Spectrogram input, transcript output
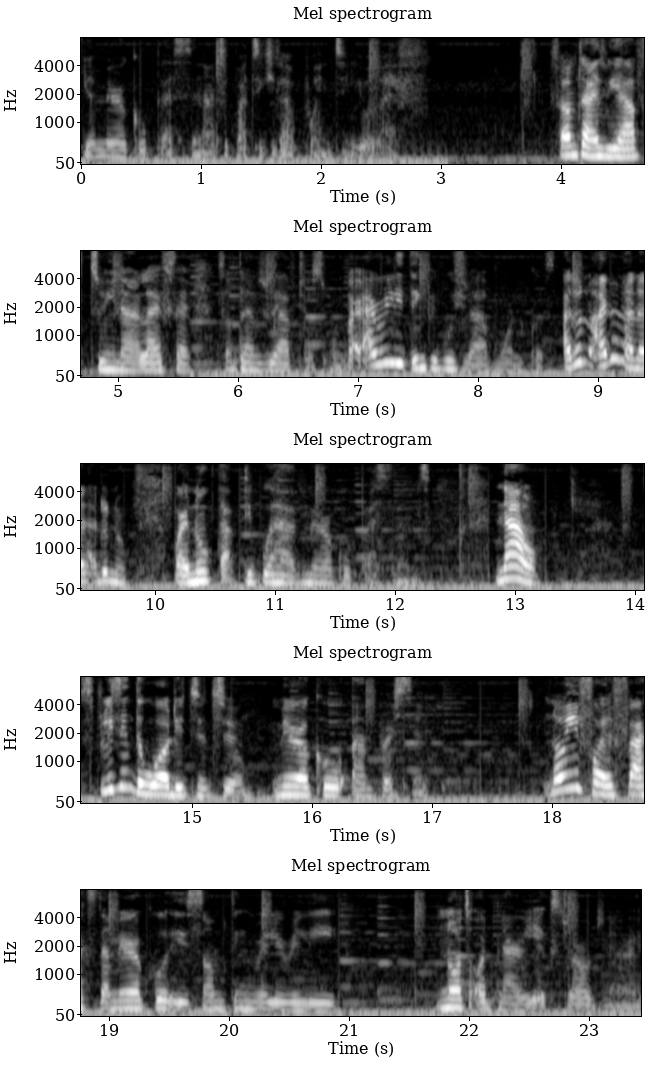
your miracle person at a particular point in your life. Sometimes we have two in our lifetime sometimes we have just one but i really think people should have one because i don't know i don't know i don't know but i know that people have miracle persons. Now Splitting the world into two miracle and person. Knowing for a fact that miracle is something really, really not ordinary, extraordinary.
